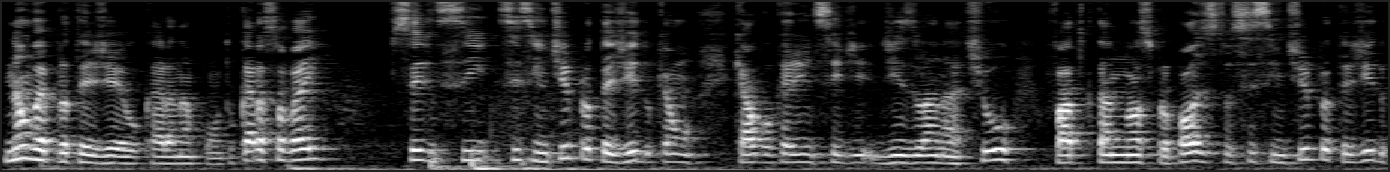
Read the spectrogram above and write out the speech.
não vai proteger o cara na ponta. O cara só vai se, se, se sentir protegido, que é, um, que é algo que a gente se diz lá na TU, o fato que está no nosso propósito, se sentir protegido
